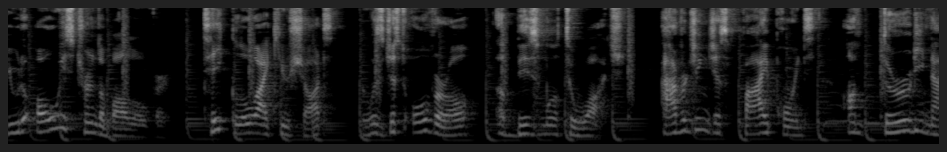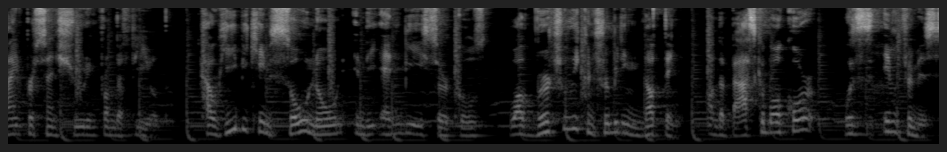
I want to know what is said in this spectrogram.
He would always turn the ball over, take low IQ shots, and was just overall abysmal to watch, averaging just 5 points on 39% shooting from the field. How he became so known in the NBA circles while virtually contributing nothing on the basketball court was his infamous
